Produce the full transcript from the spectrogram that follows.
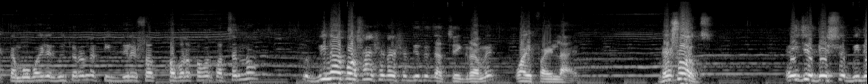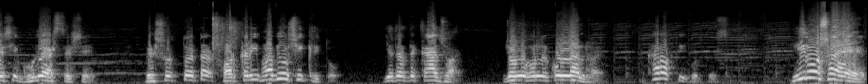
একটা মোবাইলের ভিতরে না, টিপ দিলে সব খবর খবর পাচ্ছেন না? তো বিনা পয়সায় সেটা এসে দিতে যাচ্ছে এই গ্রামে ওয়াইফাই লাইন। ভেষজ, এই যে দেশে, বিদেশে ঘুরে আসছে সে ভেষজ তো একটা সরকারিভাবেও স্বীকৃত, যেটাতে কাজ হয়, জনগণের কল্যাণ হয়। খারাপ কি করতেছে? হিরো সাহেব,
